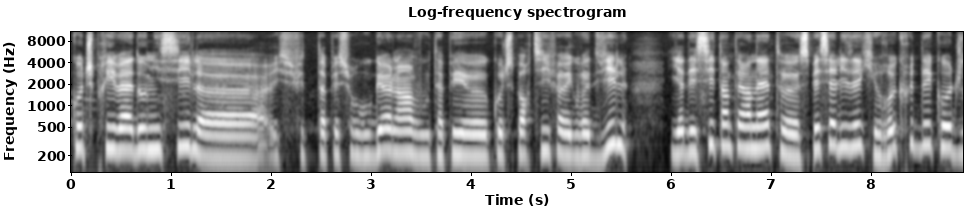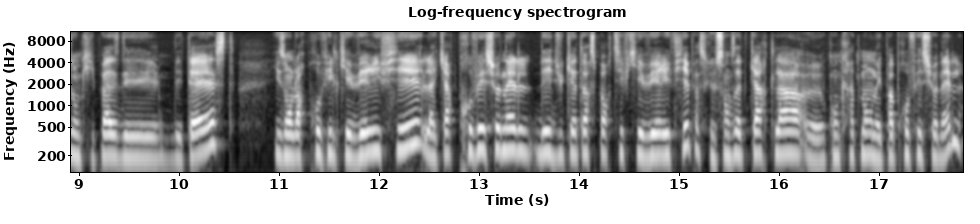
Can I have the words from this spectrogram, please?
coach privé à domicile, euh, il suffit de taper sur Google, hein, vous tapez euh, coach sportif avec votre ville. Il y a des sites internet euh, spécialisés qui recrutent des coachs, donc ils passent des, des tests. Ils ont leur profil qui est vérifié, la carte professionnelle d'éducateur sportif qui est vérifiée, parce que sans cette carte-là, concrètement, on n'est pas professionnel.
